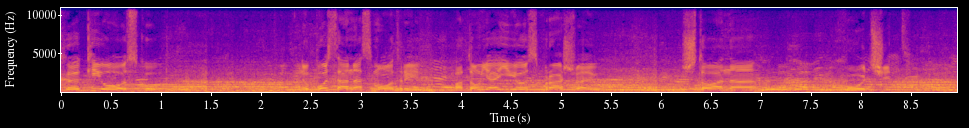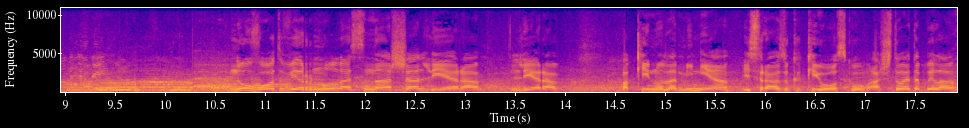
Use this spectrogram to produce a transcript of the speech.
к киоску. Ну пусть она смотрит. Потом я ее спрашиваю, что она хочет. Ну вот, вернулась наша Лера. Лера покинула меня и сразу к киоску. А что это было?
